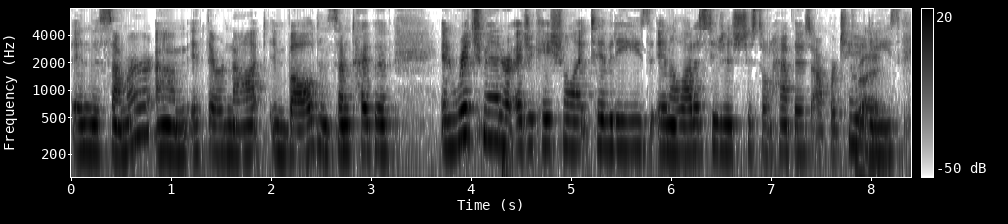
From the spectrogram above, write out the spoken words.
in the summer um, if they're not involved in some type of enrichment or educational activities, and a lot of students just don't have those opportunities. Right.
